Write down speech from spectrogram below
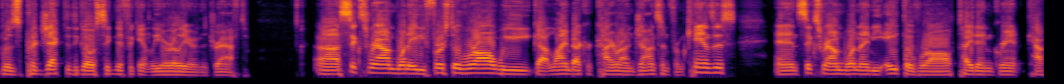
was projected to go significantly earlier in the draft. Uh, sixth round, 181st overall, we got linebacker Kyron Johnson from Kansas, and sixth round, 198th overall, tight end Grant Cal-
